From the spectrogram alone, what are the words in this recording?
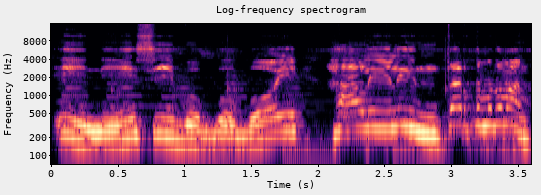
ini si Bobo Boy Halilintar, teman-teman.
